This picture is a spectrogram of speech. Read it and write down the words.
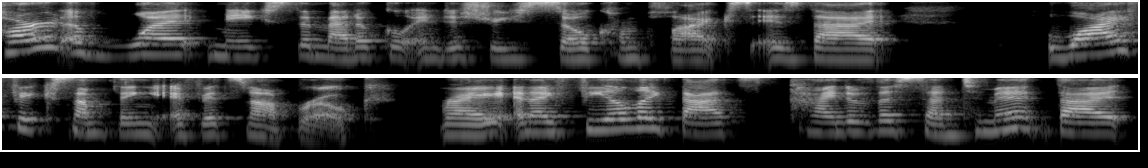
Part of what makes the medical industry so complex is that why fix something if it's not broke? Right. And I feel like that's kind of the sentiment that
